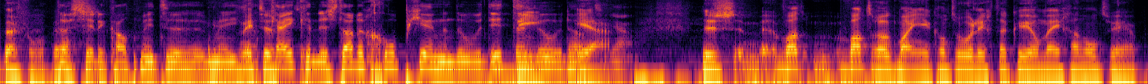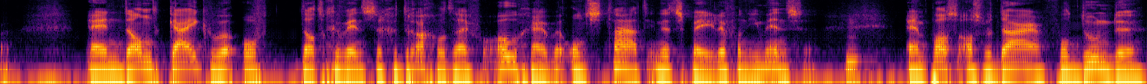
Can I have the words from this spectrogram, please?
Bijvoorbeeld. Daar zit ik altijd mee te, mee Met te kijken. Dus dat een groepje en dan doen we dit en Die, doen we dat. ja. Ja. Dus eh, wat, wat er ook maar in je kantoor ligt, daar kun je al mee gaan ontwerpen. En dan kijken we of dat gewenste gedrag wat wij voor ogen hebben, ontstaat in het spelen van die mensen. En pas als we daar voldoende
